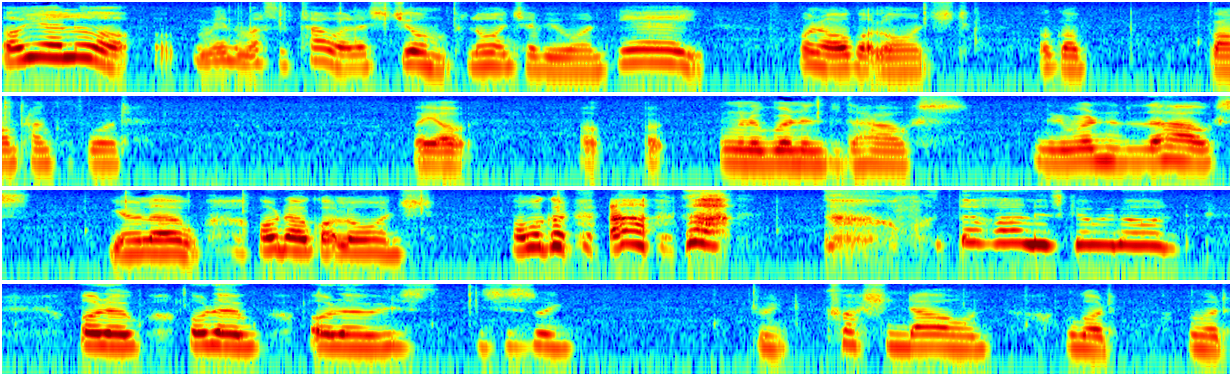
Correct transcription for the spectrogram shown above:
Oh yeah, look! I made a massive tower. Let's jump. Launch everyone. Yay! Oh no, I got launched. I got brown plank of wood. Wait, I, I, I, I'm gonna run into the house. I'm gonna run into the house. YOLO! Oh no, I got launched. Oh my god! Ah! ah! what the hell is going on? Oh no! Oh no! Oh no! It's, it's just like, like crashing down. Oh god! Oh god!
